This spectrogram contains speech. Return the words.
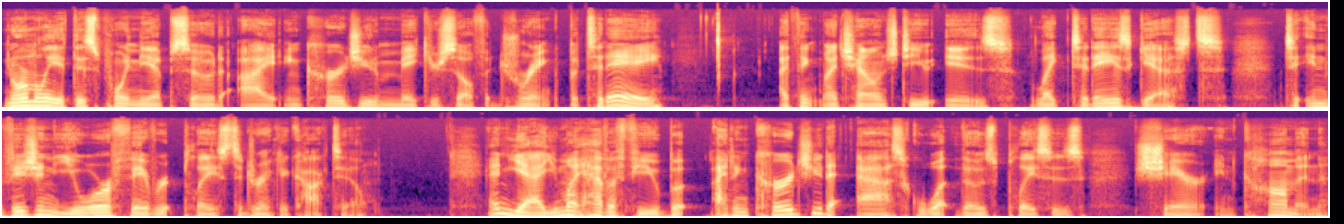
Normally, at this point in the episode, I encourage you to make yourself a drink. But today, I think my challenge to you is, like today's guests, to envision your favorite place to drink a cocktail. And yeah, you might have a few, but I'd encourage you to ask what those places share in common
